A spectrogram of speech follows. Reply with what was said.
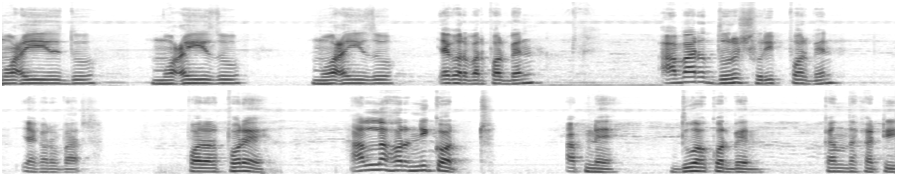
মঈদু মঈজু মঈজু এগারো বার পড়বেন। আবার দুরুদ শরীফ পড়বেন এগারো বার। পড়ার পরে আল্লাহর নিকট আপনি দোয়া করবেন, কান্দাকাটি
